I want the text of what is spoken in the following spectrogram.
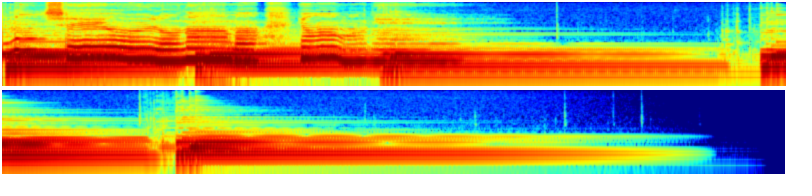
보고 싶은 눈시 울로 남아 영원히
